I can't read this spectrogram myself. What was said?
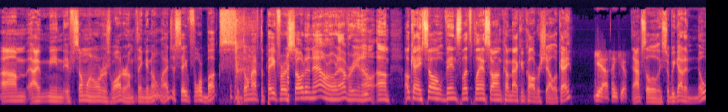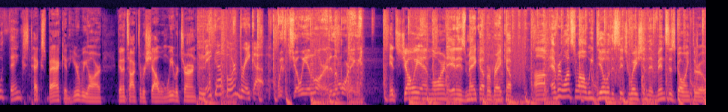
Um, I mean, if someone orders water, I'm thinking, oh, I just saved four bucks. So don't have to pay for a soda now or whatever, you know. Um, okay, so Vince, let's play a song. Come back and call Rochelle, okay? Yeah, thank you. Absolutely. So we got a no thanks text back, and here we are going to talk to Rochelle when we return. Makeup or breakup. With Joey and Lauren in the morning. It's Joey and Lauren. It is makeup or breakup. Um, every once in a while, we deal with a situation that Vince is going through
